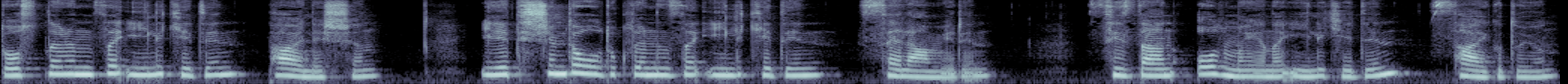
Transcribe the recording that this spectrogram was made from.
Dostlarınıza iyilik edin, paylaşın. İletişimde olduklarınıza iyilik edin, selam verin. Sizden olmayana iyilik edin, saygı duyun.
